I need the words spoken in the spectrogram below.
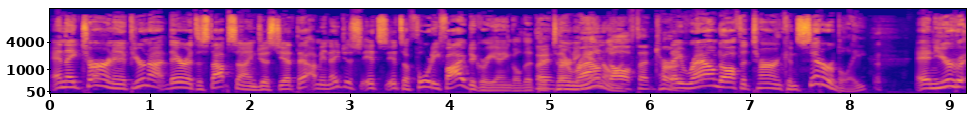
and they turn, and if you're not there at the stop sign just yet, that, I mean, they just it's it's a 45 degree angle that they're They- they round in on. off that turn. They round off the turn considerably. And you're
